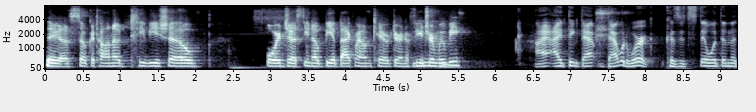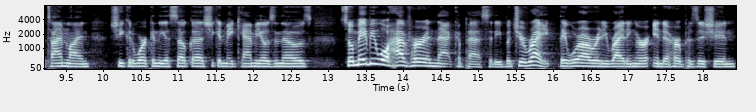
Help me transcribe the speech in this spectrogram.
the Ahsoka Tano TV show, or just, you know, be a background character in a future Mm. movie. I, I think that that would work because it's still within the timeline. She could work in the Ahsoka. She could make cameos in those. So maybe we'll have her in that capacity. But you're right; they were already writing her into her position,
